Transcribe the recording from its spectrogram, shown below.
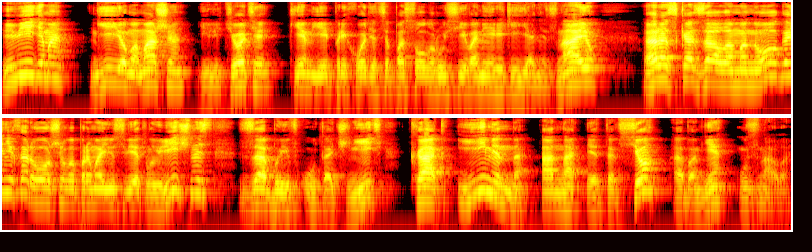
Видимо, ее мамаша или тетя, кем ей приходится посол Руси в Америке, я не знаю, рассказала много нехорошего про мою светлую личность, забыв уточнить, как именно она это все обо мне узнала.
